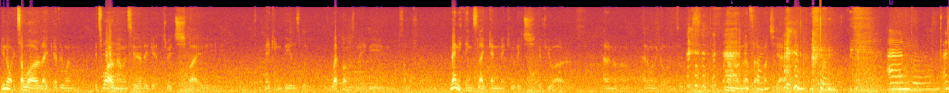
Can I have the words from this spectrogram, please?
you know, it's a war. Like everyone, it's war now in Syria. They get rich by making deals with weapons, maybe some of them. Many things like can make you rich if you are. I don't know. I don't want to go into this. no, no, not that fine. much. Yeah. and uh, and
